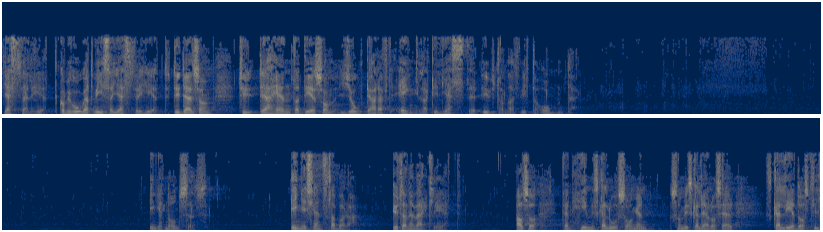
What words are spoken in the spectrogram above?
Gästvänlighet. Kom ihåg att visa gästfrihet. Det, är den som, det har hänt att det som gjort det har haft änglar till gäster utan att veta om det. Inget nonsens. Ingen känsla bara, utan en verklighet. Alltså, den himmelska lovsången som vi ska lära oss här ska leda oss till,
